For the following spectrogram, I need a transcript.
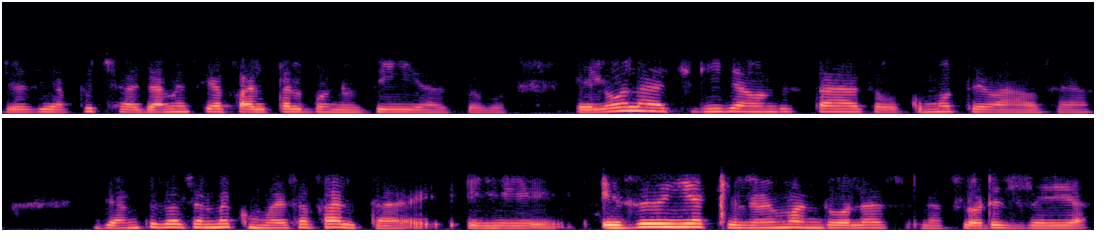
Yo decía, pucha, ya me hacía falta el buenos días, o el hola chiquilla, ¿dónde estás? o cómo te va, o sea, ya empezó a hacerme como esa falta. Eh, ese día que él me mandó las, las flores de ella,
